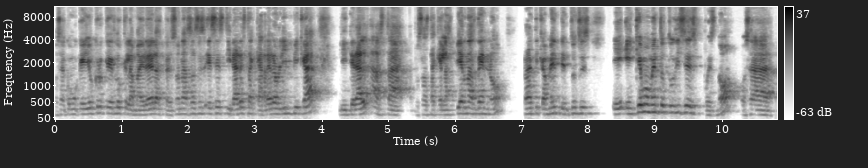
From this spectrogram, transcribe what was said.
O sea, como que yo creo que es lo que la mayoría de las personas hace, es estirar esta carrera olímpica, literal, hasta, pues hasta que las piernas den, ¿no? Prácticamente. Entonces, eh, ¿en qué momento tú dices, pues no? O sea,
